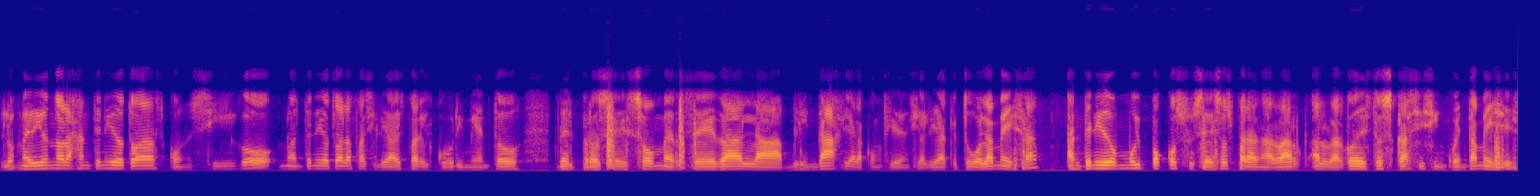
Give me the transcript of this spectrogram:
Los medios no las han tenido todas consigo, no han tenido todas las facilidades para el cubrimiento del proceso merced a la blindaje a la confidencialidad que tuvo la mesa han tenido muy pocos sucesos para narrar a lo largo de estos casi 50 meses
